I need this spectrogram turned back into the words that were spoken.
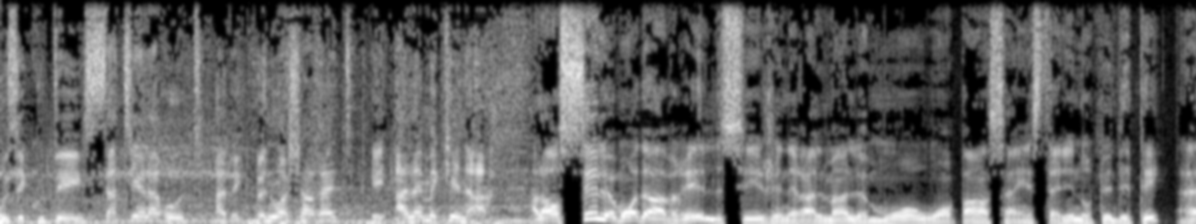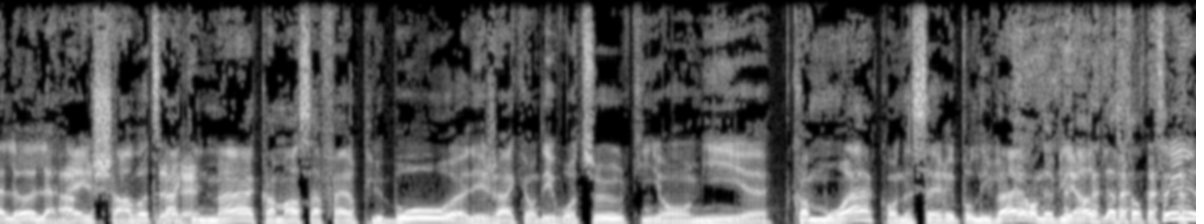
Vous écoutez Ça tient la route avec Benoît Charrette et Alain McKenna. Alors, c'est le mois d'avril, c'est généralement le mois où on pense à installer nos pneus d'été. Hein, là, la Ah, neige s'en va vrai. tranquillement, commence à faire plus beau. Euh, les gens qui ont des voitures qui ont mis, euh, comme moi, qu'on a serré pour l'hiver, on a bien hâte de la sortir.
